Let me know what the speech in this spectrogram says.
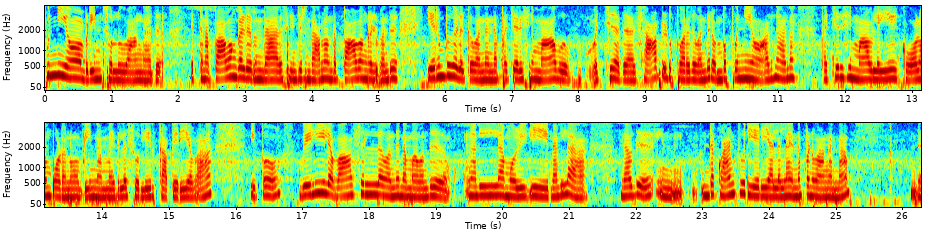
புண்ணியம் அப்படின்னு சொல்லுவாங்க அது. எத்தனை பாவங்கள் இருந்தால் செஞ்சுருந்தாலும் அந்த பாவங்கள் வந்து எறும்புகளுக்கு வந்து அந்த பச்சரிசி மாவு வச்சு அதை சாப்பிட்டுட்டு போகிறது வந்து ரொம்ப புண்ணியம். அதனால தான் பச்சரிசி மாவுலேயே கோலம் போடணும் அப்படின்னு நம்ம இதில் சொல்லியிருக்கா பெரியவா. இப்போது வெளியில் வாசலில் வந்து நம்ம வந்து நல்லா மொழிகி நல்லா அதாவது இந்த கோயம்புத்தூர் ஏரியாலெல்லாம் என்ன பண்ணுவாங்கன்னா இந்த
